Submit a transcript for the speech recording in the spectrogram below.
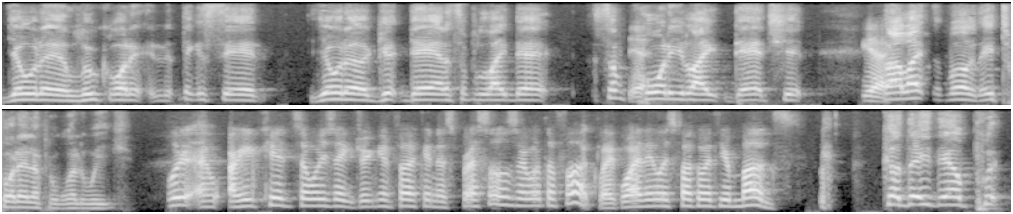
Yoda and Luke on it, and I think it said Yoda a good dad or something like that. Some Yeah. corny like dad shit. yeah. But I like the mug. They tore that up in one week. What, are your kids always like drinking fucking espressos or what the fuck? Like, why are they always fucking with your mugs? Cause they they'll put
